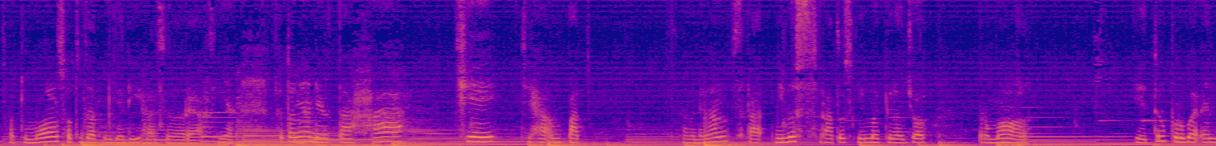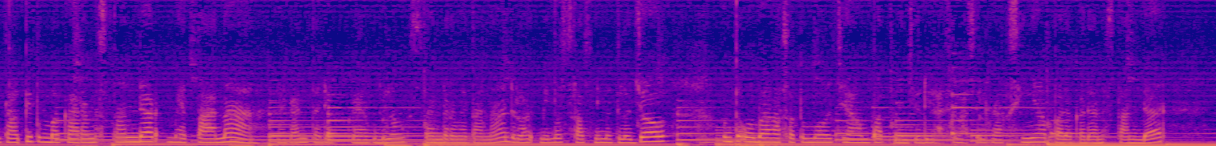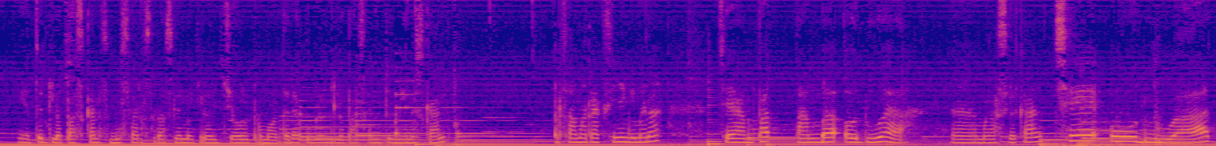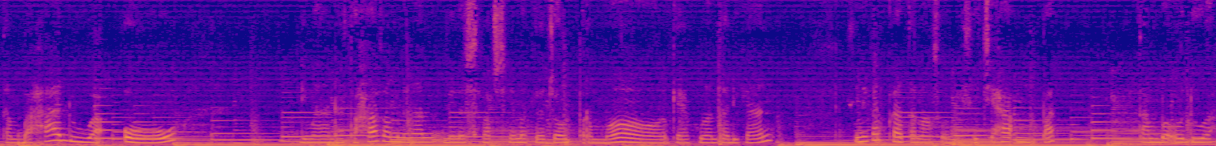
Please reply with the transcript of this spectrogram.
satu mol suatu zat menjadi hasil reaksinya. Contohnya delta H C CH4 sama dengan minus 105 kJ per mol yaitu perubahan entalpi pembakaran standar metana ya kan? Tadi kayak aku bilang standar metana adalah minus 105 kJ untuk membakar satu mol CH4 menjadi hasil-hasil reaksinya pada keadaan standar yaitu dilepaskan sebesar 105 kJ per mol. Tadi aku bilang dilepaskan itu minus kan? Persamaan reaksinya gimana? CH4 tambah O2 nah, menghasilkan CO2 tambah H2O di mana delta H sama dengan minus 105 kJ per mol kayak bilang tadi kan sini kan kelihatan langsung nih si CH4 tambah O2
